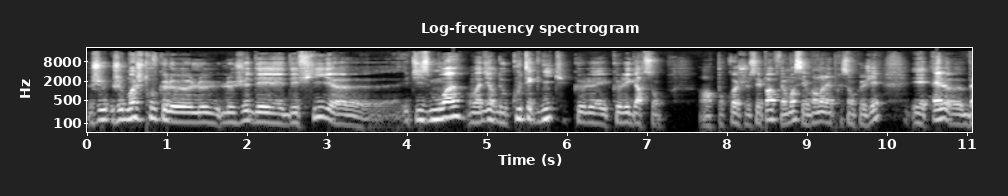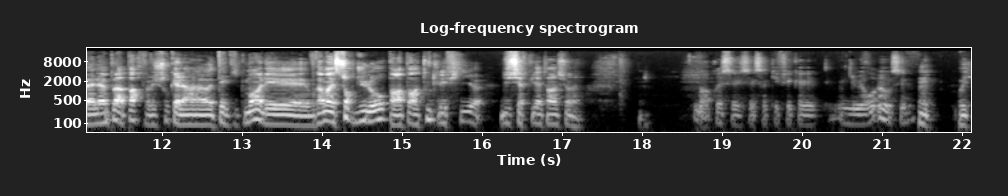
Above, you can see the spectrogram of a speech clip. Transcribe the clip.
je, je, moi, je trouve que le, le, le jeu des, des filles euh, utilise moins, on va dire, de coups techniques que les, que les garçons. Alors pourquoi je sais pas. Enfin moi c'est vraiment l'impression que j'ai. Et elle, euh, ben, elle est un peu à part. je trouve qu'elle a techniquement, elle est vraiment elle sort du lot par rapport à toutes les filles du circuit international. Bon, après, c'est ça qui fait qu'elle est numéro 1 aussi. Mmh, oui.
